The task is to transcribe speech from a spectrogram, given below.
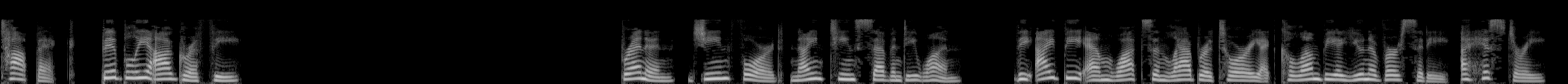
Topic. Bibliography Brennan, Jean Ford 1971. The IBM Watson Laboratory at Columbia University, A History.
